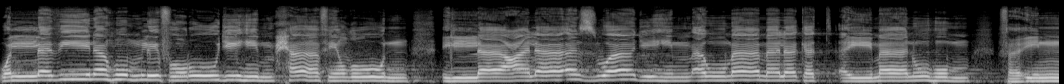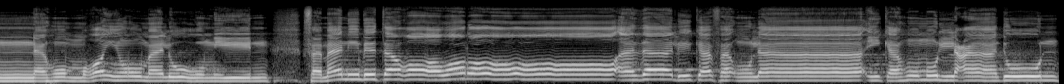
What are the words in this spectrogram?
والذين هم لفروجهم حافظون إلا على أزواجهم أو ما ملكت أيمانهم فإنهم غير ملومين فمن ابتغى وراء ذلك فأولئك هم العادون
